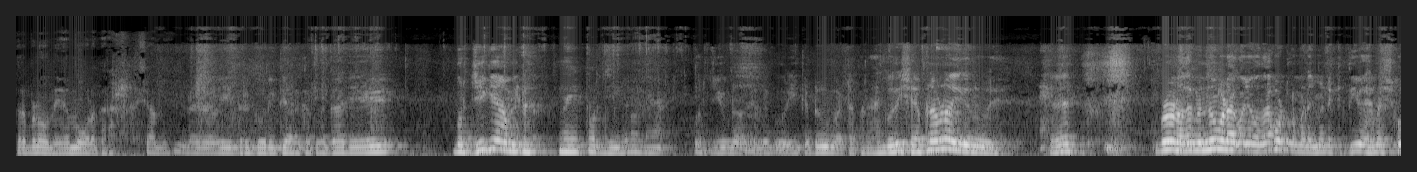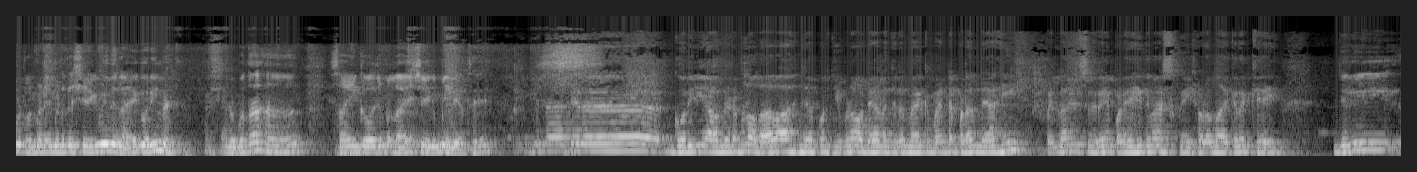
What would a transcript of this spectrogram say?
ਫਿਰ ਬਣਾਉਂਦੇ ਆ ਮੋਲ ਫਿਰ ਸ਼ਾਮੀ। ਮੈਂ ਵੀ ਇਧਰ ਗੋਰੀ ਤਿਆਰ ਕਰਨ ਲੱਗਾ। ਜੇ ਬੁਰਜੀ ਕਿ ਆਮਲੇਟ? ਨਹੀਂ ਭੁਰਜੀ ਬਣਾਉਣੇ ਆ। ਭੁਰਜੀ ਬਣਾ ਦੇ ਗੋਰੀ ਕੱਢੂ ਵੱਟ ਫਿਰ। ਗੋਰੀ ਸ਼ੈਫ ਨਾ ਬਣਾਈ ਤੈਨੂੰ ਇਹ? ਹੈ? ਬਣਾਉਣਾ ਤਾਂ ਮੈਨੂੰ ਬੜਾ ਕੁਝ ਆਉਂਦਾ। ਹੋਟਲ ਮੈਨੇਜਮੈਂਟ ਕੀਤੀ ਵੈਸੇ ਮੈਂ ਹੋਟਲ ਮੈਨੇਜਮੈਂਟ ਦੇ 6 ਮਹੀਨੇ ਲਾਏ ਗੋਰੀ ਮੈਂ। ਤੈਨੂੰ ਪਤਾ ਹਾਂ ਸਾਈ ਕਾਲਜ ਮੈਂ ਲਾਏ 6 ਮਹੀਨੇ ਉੱਥੇ। ਜਿੰਨਾ ਚਿਰ ਗੋਰੀ ਆਮਲੇਟ ਬਣਾਉਂਦਾ ਵਾ ਜਾਂ ਭੁਰਜੀ ਬਣਾਉਂਦੇ ਆ ਜਦੋਂ ਮੈਂ ਕਮੈਂਟ ਪੜਨ ਲਿਆ ਸੀ, ਪਹਿਲਾਂ ਵੀ ਸਵੇਰੇ ਪੜੇ ਸੀ ਤੇ ਮੈਂ ਸਕਰੀਨਸ਼ਾਟ ਮਾਰ ਕੇ ਰੱਖਿਆ ਸੀ। ਜਿਹੜੀ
